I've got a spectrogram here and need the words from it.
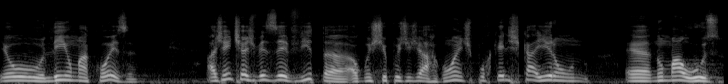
Eu li uma coisa, a gente às vezes evita alguns tipos de jargões porque eles caíram é, no mau uso.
